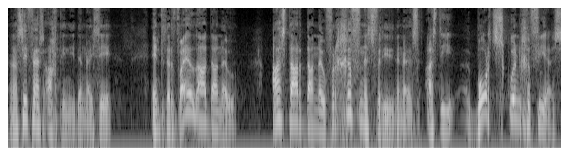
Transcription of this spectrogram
En dan sê vers 18 die ding, hy sê, en terwijl daar dan nou, as daar dan nou vergifnis vir die dinge is, as die bord skoon gevee is,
